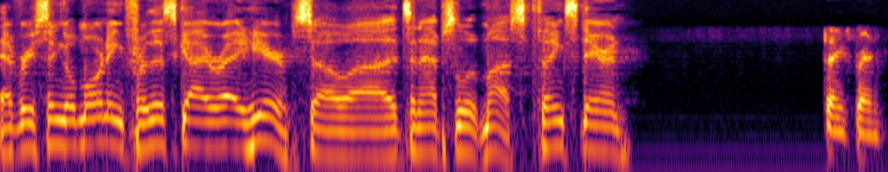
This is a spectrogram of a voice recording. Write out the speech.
Every single morning for this guy right here. So uh, it's an absolute must. Thanks, Daren. Thanks, Brandon.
